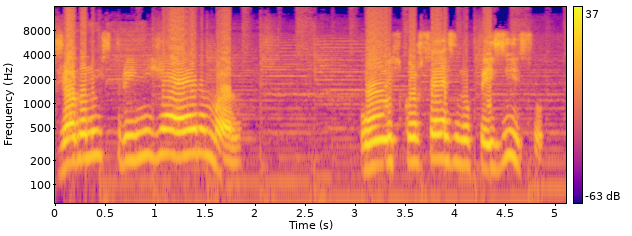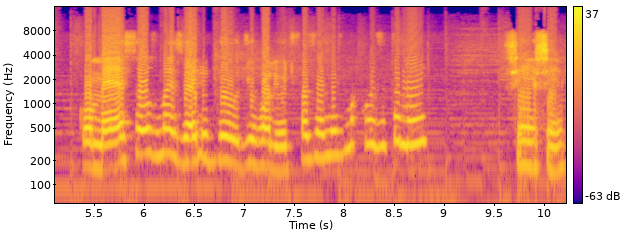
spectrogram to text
joga no stream e já era, mano. O Scorsese não fez isso? Começa os mais velhos do, de Hollywood fazer a mesma coisa também. Sim, sim.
